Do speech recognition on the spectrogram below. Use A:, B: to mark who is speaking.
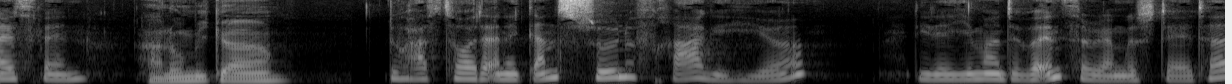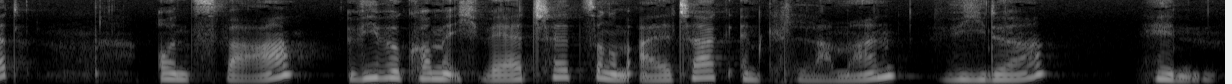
A: Hi Sven.
B: Hallo Mika.
A: Du hast heute eine ganz schöne Frage hier, die dir jemand über Instagram gestellt hat. Und zwar, wie bekomme ich Wertschätzung im Alltag in Klammern wieder hin?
